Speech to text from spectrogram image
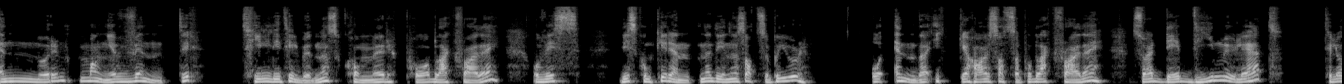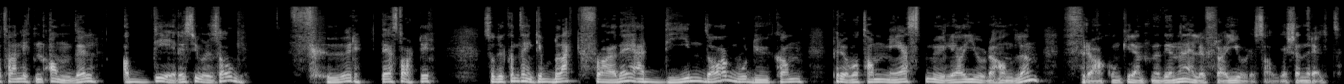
enormt mange venter til de tilbudene som kommer på Black Friday, og hvis, hvis konkurrentene dine satser på jul, og enda ikke har satsa på Black Friday, så er det din mulighet til å ta en liten andel av deres julesalg før det starter. Så du kan tenke Black Friday er din dag hvor du kan prøve å ta mest mulig av julehandelen fra konkurrentene dine, eller fra julesalget generelt.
